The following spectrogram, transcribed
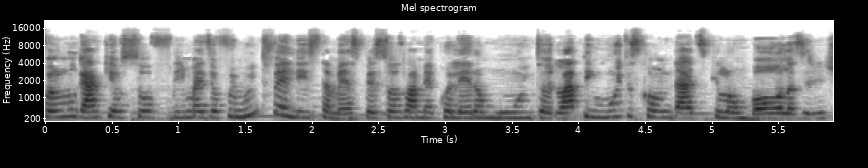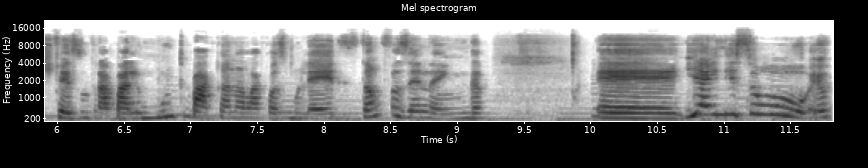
Foi um lugar que eu sofri, mas eu fui muito feliz também. As pessoas lá me acolheram muito. Lá tem muitas comunidades quilombolas. A gente fez um trabalho muito bacana lá com as mulheres. Estamos fazendo ainda. É, e aí, nisso, eu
